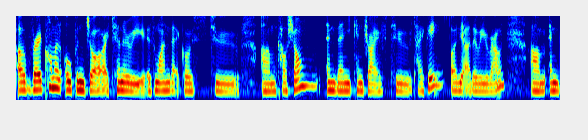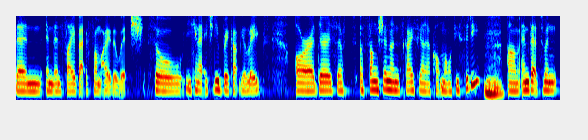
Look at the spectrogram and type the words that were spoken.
a very common open jaw itinerary is one that goes to um, Kaohsiung, and then you can drive to Taipei or the other way around, um, and then and then fly back from either which. So you can actually break up your legs. Or there is a, a function on Skyscanner called Multi City, um, and that's when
